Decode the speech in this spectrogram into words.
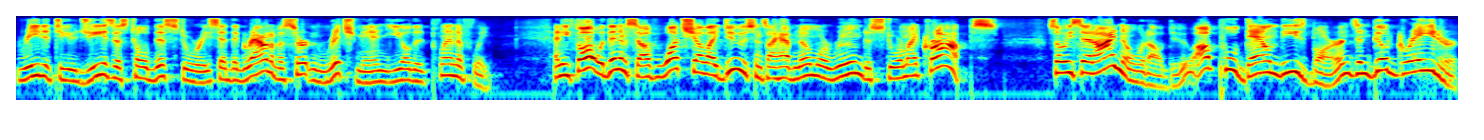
read it to you. Jesus told this story. He said, The ground of a certain rich man yielded plentifully. And he thought within himself, What shall I do since I have no more room to store my crops? So he said, I know what I'll do. I'll pull down these barns and build greater.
